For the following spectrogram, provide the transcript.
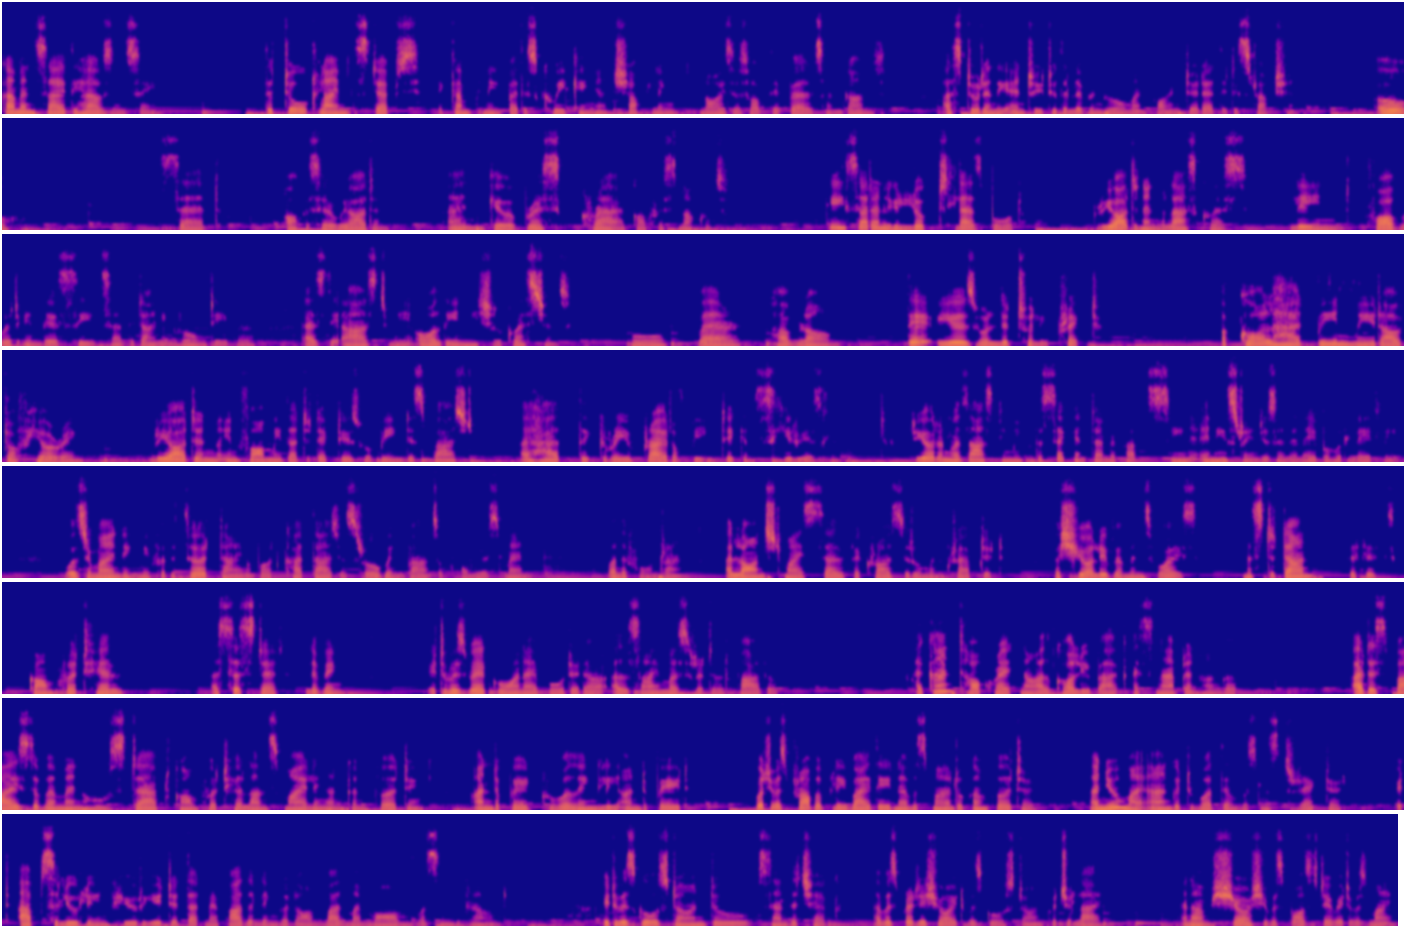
Come inside the house and say. The two climbed the steps, accompanied by the squeaking and shuffling noises of their belts and guns, I stood in the entry to the living room and pointed at the destruction. Oh, said Officer Riordan, and gave a brisk crack of his knuckles. He suddenly looked less bored. Riordan and Velasquez leaned forward in their seats at the dining room table as they asked me all the initial questions who, where, how long. Their ears were literally pricked. A call had been made out of hearing. Riordan informed me that detectives were being dispatched. I had the grave pride of being taken seriously. Riordan was asking me for the second time if I'd seen any strangers in the neighborhood lately, was reminding me for the third time about Carthage's roving bands of homeless men when the phone rang. I launched myself across the room and grabbed it. A surely woman's voice. Mr. Dunne, this is Comfort Hill, assisted living. It was where Go and I boarded our Alzheimer's riddled father. I can't talk right now, I'll call you back. I snapped and hung up. I despised the women who staffed Comfort Hill, unsmiling, uncomforting, underpaid, cruelly underpaid, which was probably why they never smiled or comforted. I knew my anger toward them was misdirected. It absolutely infuriated that my father lingered on while my mom was in the ground. It was Go's turn to send the check. I was pretty sure it was Go's turn for July, and I'm sure she was positive it was mine.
